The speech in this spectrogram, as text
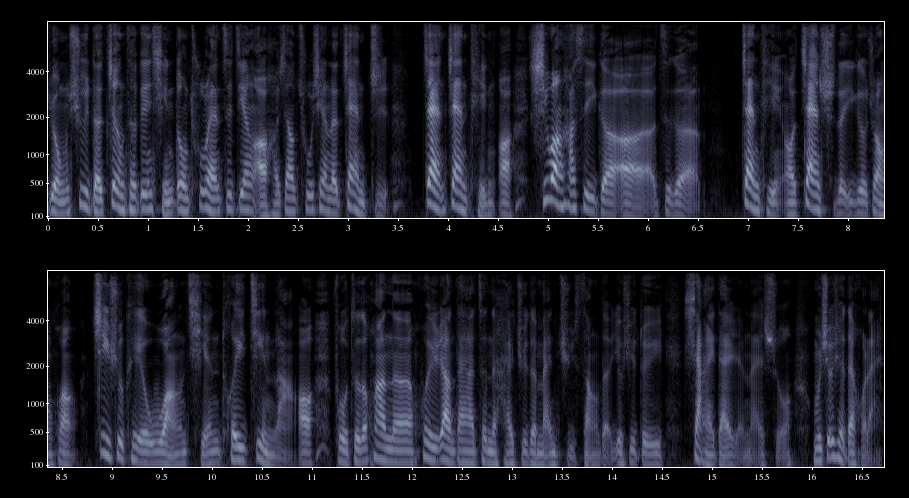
永续的政策跟行动突然之间啊，好像出现了暂止、暂暂停啊。希望它是一个呃这个暂停哦，暂时的一个状况，继续可以往前推进啦哦，否则的话呢，会让大家真的还觉得蛮沮丧的，尤其对于下一代人来说。我们休息再回来。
